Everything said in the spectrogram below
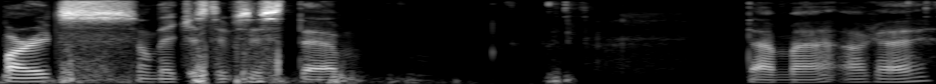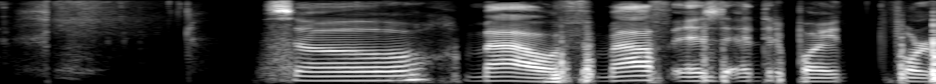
parts ng digestive system. Tama, okay. So, mouth. Mouth is the entry point for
